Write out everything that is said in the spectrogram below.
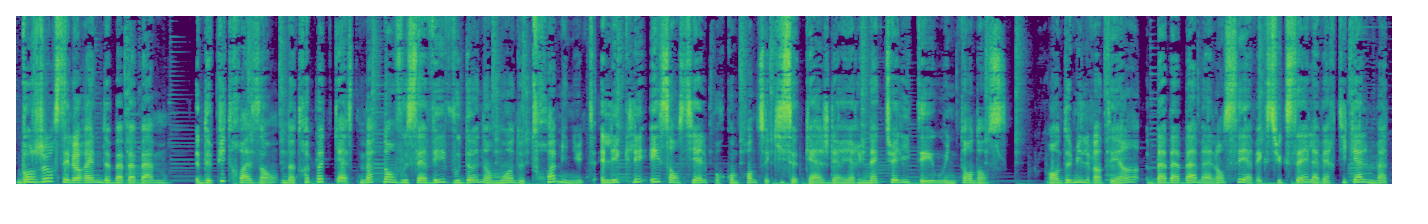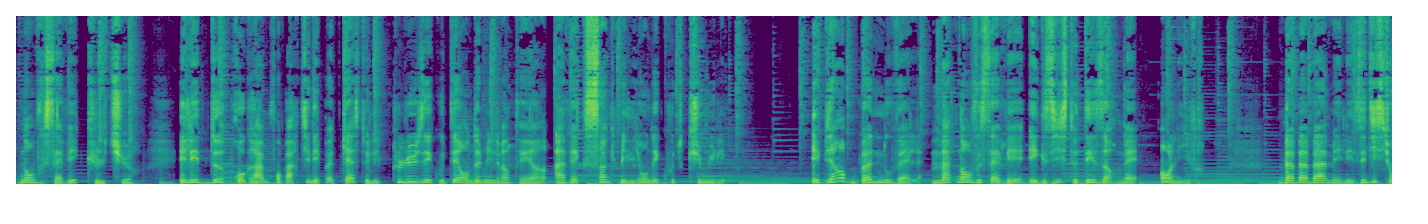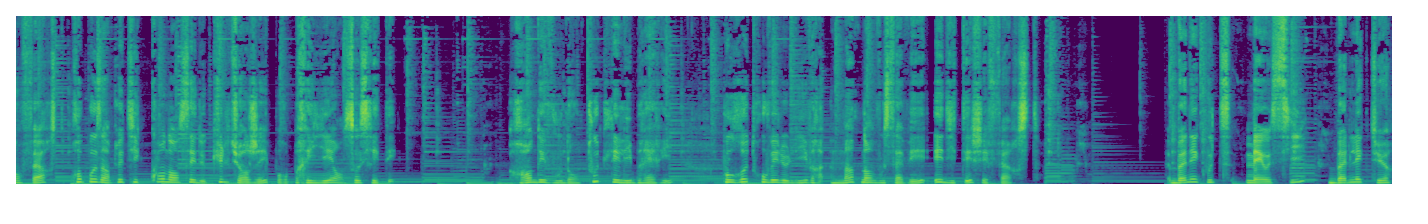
Bonjour, c'est Lorraine de Bababam. Depuis trois ans, notre podcast Maintenant vous savez vous donne en moins de trois minutes les clés essentielles pour comprendre ce qui se cache derrière une actualité ou une tendance. En 2021, Bababam a lancé avec succès la verticale Maintenant vous savez culture. Et les deux programmes font partie des podcasts les plus écoutés en 2021 avec 5 millions d'écoutes cumulées. Eh bien, bonne nouvelle, Maintenant vous savez existe désormais en livre. Bababam et les éditions First proposent un petit condensé de culture G pour briller en société. Rendez-vous dans toutes les librairies pour retrouver le livre Maintenant vous savez, édité chez First. Bonne écoute, mais aussi bonne lecture.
